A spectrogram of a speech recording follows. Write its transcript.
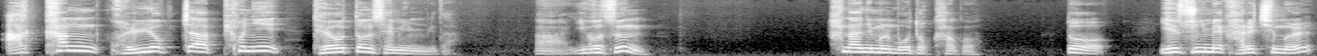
악한 권력자 편이 되었던 셈입니다. 아, 이것은 하나님을 모독하고 또 예수님의 가르침을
